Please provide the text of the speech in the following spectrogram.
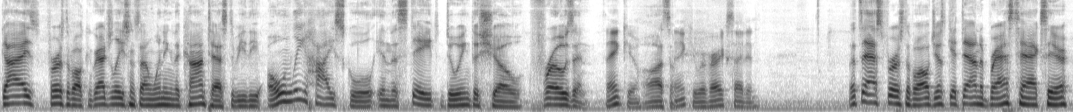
Guys, first of all, congratulations on winning the contest to be the only high school in the state doing the show Frozen. Thank you. Awesome. Thank you. We're very excited. Let's ask first of all, just get down to brass tacks here.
